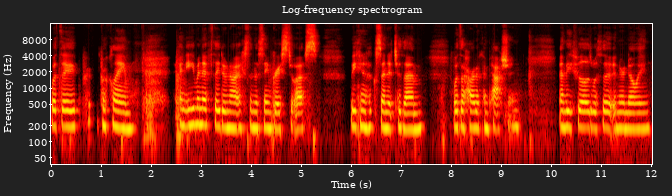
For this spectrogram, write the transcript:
what they pr- proclaim. And even if they do not extend the same grace to us, we can extend it to them with a heart of compassion and be filled with the inner knowing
